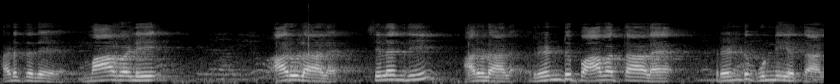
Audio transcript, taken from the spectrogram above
அடுத்தது மாவழி அருளால சிலந்தி அருளால. ரெண்டு பாவத்தால ரெண்டு புண்ணியத்தால.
